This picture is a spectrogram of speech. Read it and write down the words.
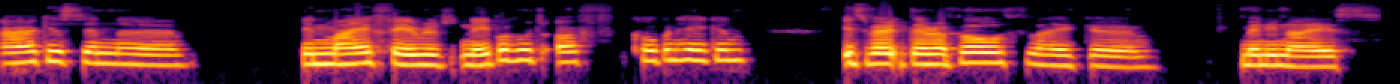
Ark is in uh, in my favorite neighborhood of Copenhagen. It's very there are both like uh, many nice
